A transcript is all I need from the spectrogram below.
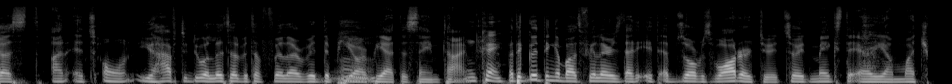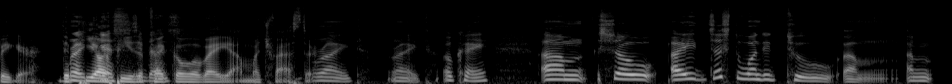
just on its own you have to do a little bit of filler with the prp Mm. at the same time okay. but the good thing about filler is that it absorbs water to it so it makes the area much bigger the Right, prp's it effect does. go away yeah much faster Right, right. Okay. Um, so I just wanted to um, I'm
